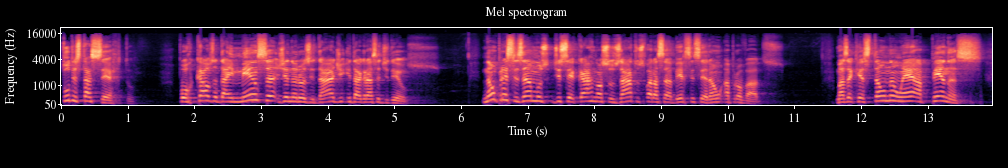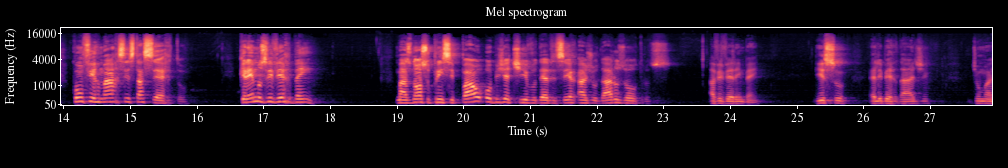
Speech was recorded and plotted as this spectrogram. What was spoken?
tudo está certo, por causa da imensa generosidade e da graça de Deus. Não precisamos dissecar nossos atos para saber se serão aprovados. Mas a questão não é apenas confirmar se está certo. Queremos viver bem. Mas nosso principal objetivo deve ser ajudar os outros a viverem bem. Isso é liberdade de, uma,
